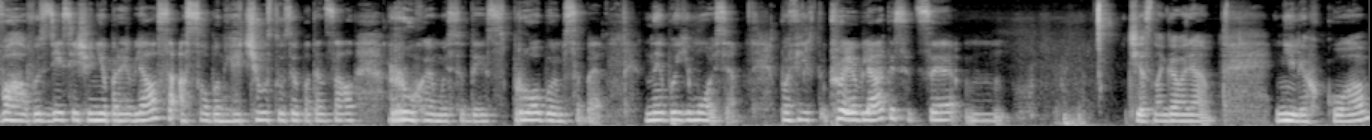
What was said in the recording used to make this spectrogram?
Вау, вот здесь я ще не проявлявся особо, я чувствую свій потенціал. Рухаємось сюди, спробуємо себе, не боїмося. Повірте, проявлятися це, чесно говоря, нелегко.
